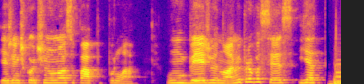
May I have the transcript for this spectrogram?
e a gente continue o nosso papo por lá. Um beijo enorme para vocês e até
